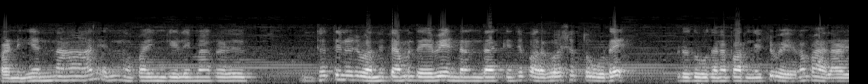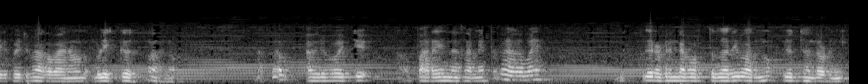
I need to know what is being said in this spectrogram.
പണിയെന്നാൽ എന്നു പൈങ്കിളി മകൾ. യുദ്ധത്തിനൊരു വന്നിട്ടാകുമ്പോൾ ദേവേന്ദ്രൻ ഉണ്ടാക്കിയ പറഘോഷത്തോടെ ഒരു ദൂതനെ പറഞ്ഞിട്ട് വേഗം പാലാഴിയിൽ പോയിട്ട് ഭഗവാനോട് വിളിക്ക് പറഞ്ഞു. അപ്പം അവർ പോയിട്ട് പറയുന്ന സമയത്ത് ഭഗവാൻ ഗരുഡന്റെ പുറത്തു കയറി വന്നു. യുദ്ധം തുടങ്ങി.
